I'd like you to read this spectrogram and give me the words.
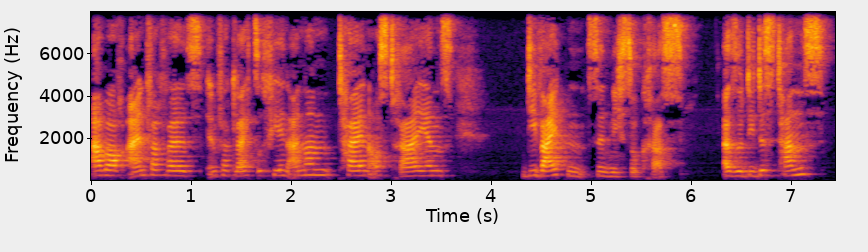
aber auch einfach, weil es im Vergleich zu vielen anderen Teilen Australiens die Weiten sind nicht so krass. Also die Distanz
